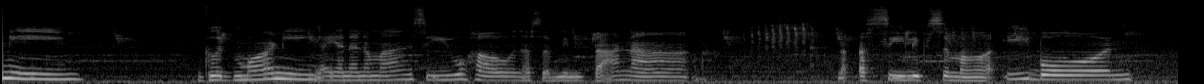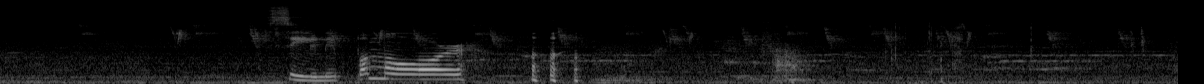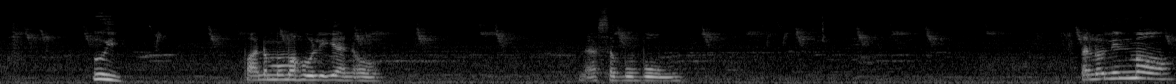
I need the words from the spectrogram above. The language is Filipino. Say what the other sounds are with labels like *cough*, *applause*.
morning. Good morning. Ayan na naman si Yuhaw nasa bintana. Nakasilip sa mga ibon. Silip pa more. *laughs* Uy, paano mo mahuli yan, oh? Nasa bubong. Talunin mo.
